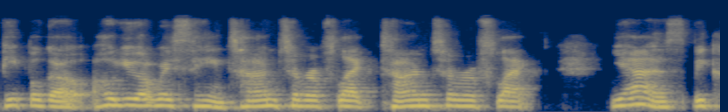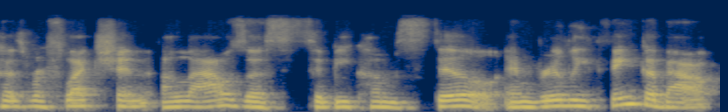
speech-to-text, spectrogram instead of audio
people go oh you always saying time to reflect time to reflect. Yes because reflection allows us to become still and really think about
